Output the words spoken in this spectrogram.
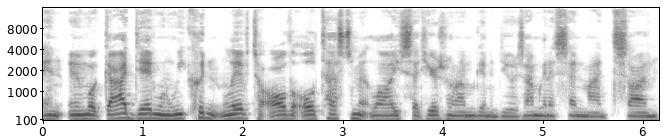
And, and what God did when we couldn't live to all the Old Testament law, He said, "Here's what I'm going to do: is I'm going to send my Son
